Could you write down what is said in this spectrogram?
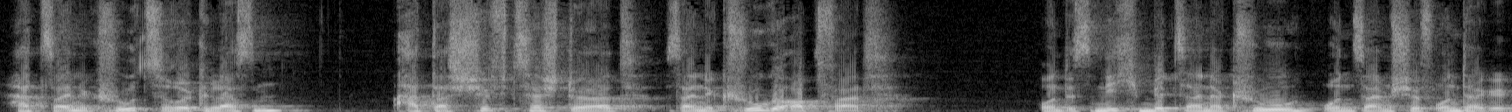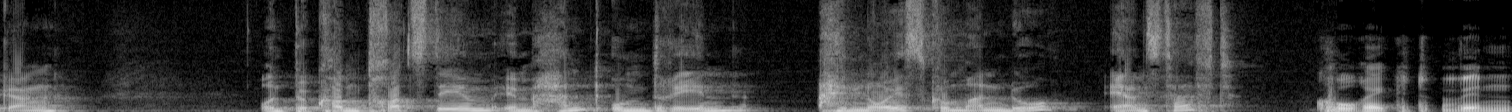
hat seine Crew zurückgelassen, hat das Schiff zerstört, seine Crew geopfert und ist nicht mit seiner Crew und seinem Schiff untergegangen und bekommt trotzdem im Handumdrehen ein neues Kommando. Ernsthaft? Korrekt. Wenn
